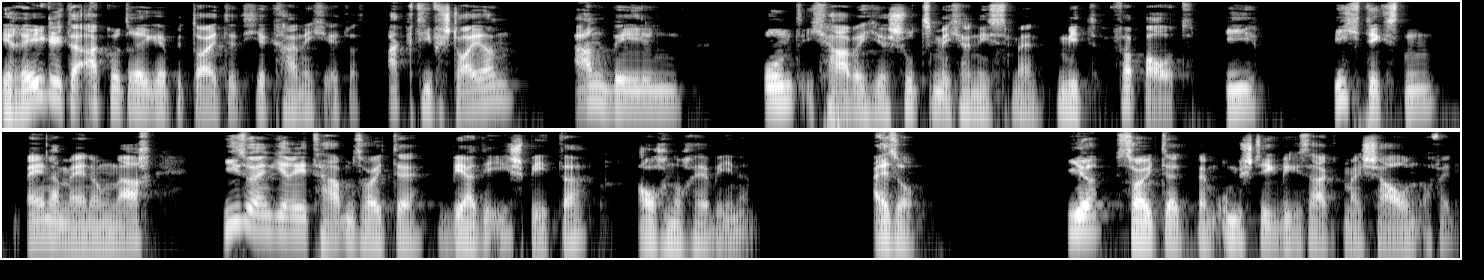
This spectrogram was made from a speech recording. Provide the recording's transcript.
Geregelte Akkuträger bedeutet, hier kann ich etwas aktiv steuern, anwählen, und ich habe hier Schutzmechanismen mit verbaut. Die wichtigsten, meiner Meinung nach, die so ein Gerät haben sollte, werde ich später auch noch erwähnen. Also, ihr solltet beim Umstieg, wie gesagt, mal schauen auf einen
